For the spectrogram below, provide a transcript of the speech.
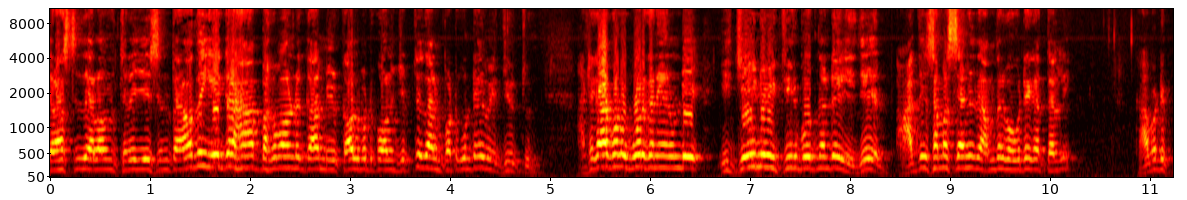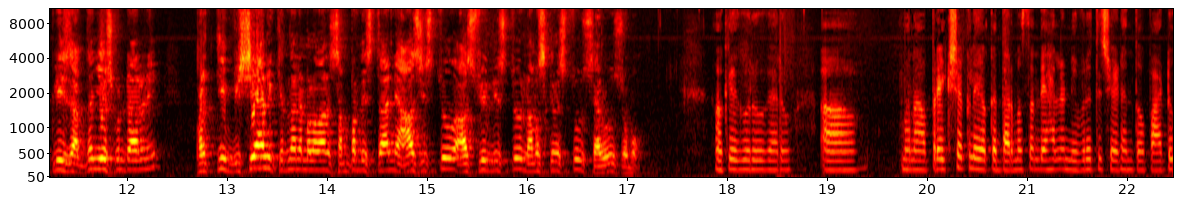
గ్రహస్థితి ఎలా ఉందో తెలియజేసిన తర్వాత ఏ గ్రహ భగవానుడిగా మీరు కాలు పట్టుకోవాలని చెప్తే దాన్ని పట్టుకుంటే మీకు తీరుతుంది. అటు కాకుండా ఊరక నేనుండి ఈ జైలు మీకు తీరిపోతుందంటే ఇదే ఆర్థిక సమస్య అనేది అందరికీ ఒకటే కదా తల్లి. కాబట్టి ప్లీజ్ అర్థం చేసుకుంటారని ప్రతి విషయాన్ని కింద మిమ్మల్ని సంప్రదిస్తానని ఆశిస్తూ ఆశీర్దిస్తూ నమస్కరిస్తూ సెలవు శుభం. ఓకే గురువు గారు మన ప్రేక్షకుల యొక్క ధర్మ సందేహాలను నివృత్తి చేయడంతో పాటు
